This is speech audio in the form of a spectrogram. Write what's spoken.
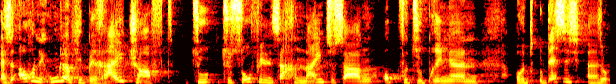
also auch eine unglaubliche Bereitschaft, zu, zu so vielen Sachen Nein zu sagen, Opfer zu bringen. Und, und das ist, also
